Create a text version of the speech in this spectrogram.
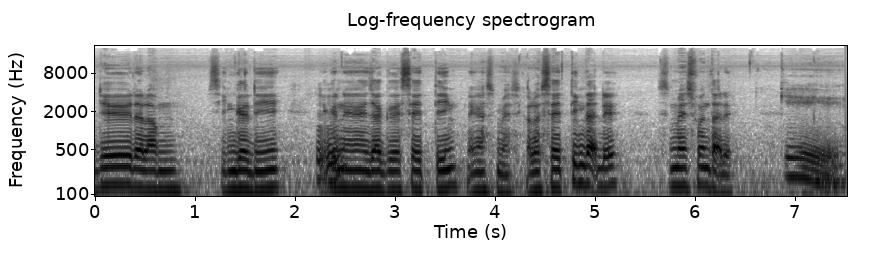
dia dalam single ni dia Mm-mm. kena jaga setting dengan smash. Kalau setting tak ada, smash pun tak ada. Okey.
